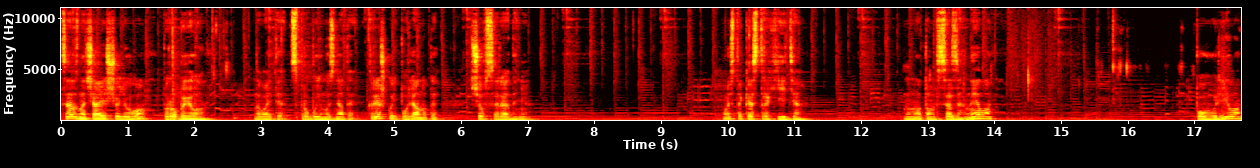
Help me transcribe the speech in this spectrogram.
Це означає, що його пробило. Давайте спробуємо зняти кришку і поглянути, що всередині. Ось таке страхіття. Воно там все згнило, погоріло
